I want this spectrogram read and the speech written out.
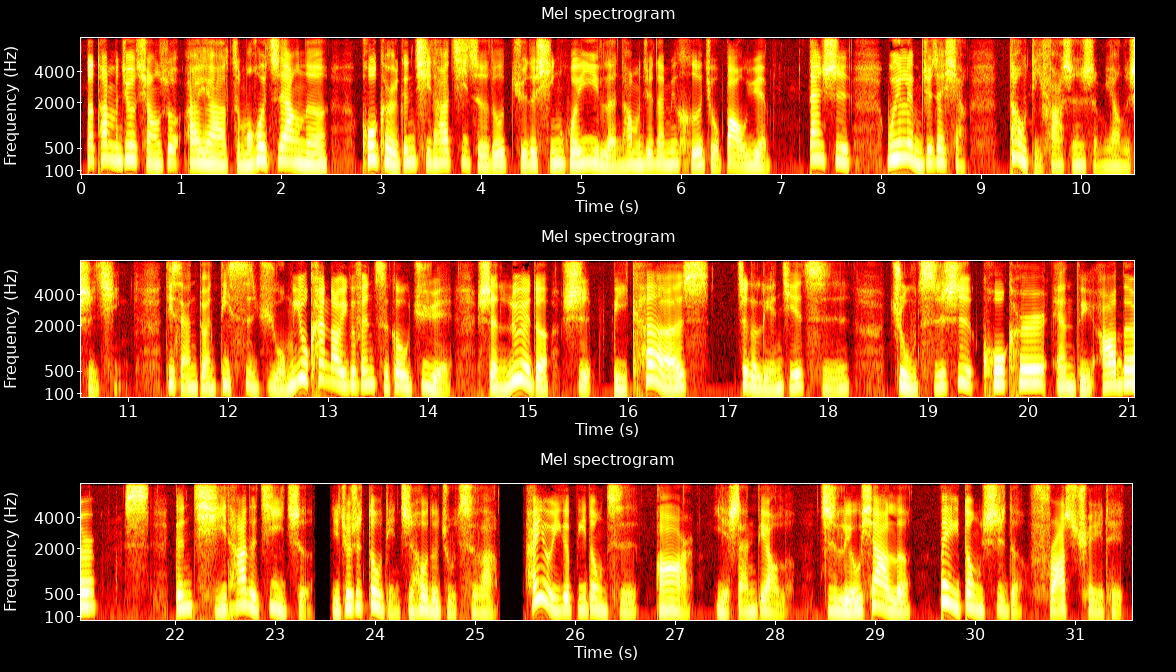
那他们就想说：“哎呀，怎么会这样呢？”Coker 跟其他记者都觉得心灰意冷，他们就在那边喝酒抱怨。但是 William 就在想，到底发生什么样的事情？第三段第四句，我们又看到一个分词构句，诶，省略的是 because 这个连接词，主词是 Coker and the others，跟其他的记者，也就是逗点之后的主词啦。还有一个 be 动词 are 也删掉了，只留下了。被动式的 frustrated，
